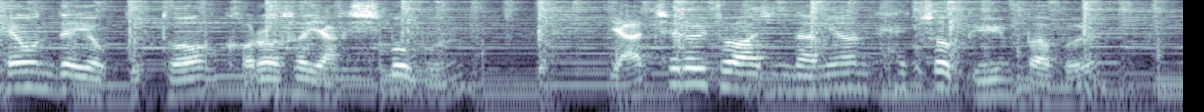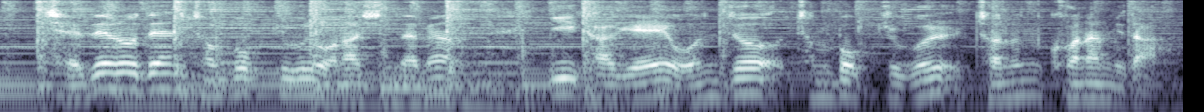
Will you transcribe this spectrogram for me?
해운대역부터 걸어서 약 15분 야채를 좋아하신다면 해초 비빔밥을 제대로 된 전복죽을 원하신다면 이 가게의 원조 전복죽을 저는 권합니다.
